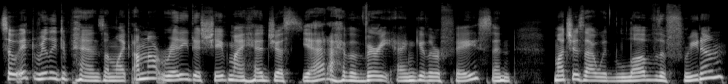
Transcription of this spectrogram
So it really depends. I'm like, I'm not ready to shave my head just yet. I have a very angular face. And much as I would love the freedom,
